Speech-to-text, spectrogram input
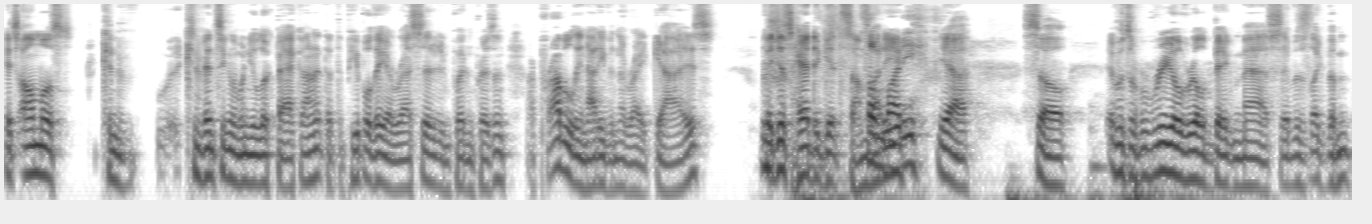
it's almost con- convincing when you look back on it that the people they arrested and put in prison are probably not even the right guys. They just had to get somebody. Somebody. Yeah. So it was a real, real big mess. It was like the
